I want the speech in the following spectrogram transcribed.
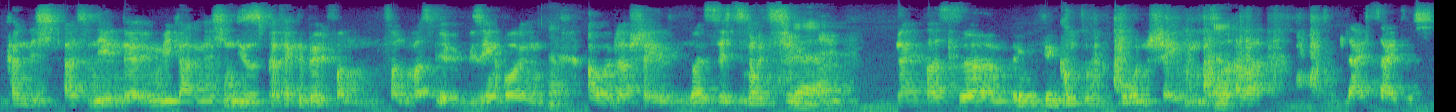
wir können nicht alles und jeden, der irgendwie gerade nicht in dieses perfekte Bild von, von was wir irgendwie sehen wollen, ja. aber Glass Shade 1960, 90 ja, irgendwie reinpasst, irgendwie den Grund und Boden shaken. Ja. aber gleichzeitig,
